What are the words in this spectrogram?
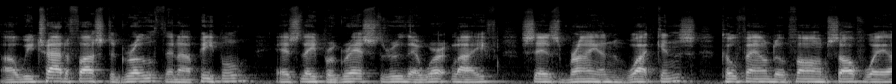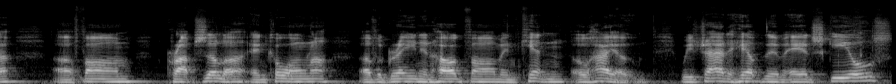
Uh, we try to foster growth in our people as they progress through their work life, says Brian Watkins, co founder of Farm Software, uh, Farm Cropzilla, and co owner of a grain and hog farm in Kenton, Ohio. We try to help them add skills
